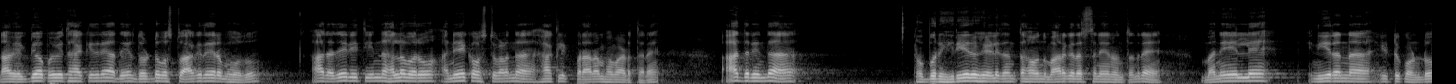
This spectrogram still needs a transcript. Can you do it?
ನಾವು ಯಜ್ಞೋಪವೀತ ಹಾಕಿದರೆ ಅದೇನು ದೊಡ್ಡ ವಸ್ತು ಆಗದೇ ಇರಬಹುದು. ಆದರೆ ಅದೇ ರೀತಿ ಇನ್ನು ಹಲವರು ಅನೇಕ ವಸ್ತುಗಳನ್ನು ಹಾಕ್ಲಿಕ್ಕೆ ಪ್ರಾರಂಭ ಮಾಡ್ತಾರೆ ಆದ್ದರಿಂದ ಒಬ್ಬರು ಹಿರಿಯರು ಹೇಳಿದಂತಹ ಒಂದು ಮಾರ್ಗದರ್ಶನ ಏನು ಅಂತಂದರೆ ಮನೆಯಲ್ಲೇ ನೀರನ್ನು ಇಟ್ಟುಕೊಂಡು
